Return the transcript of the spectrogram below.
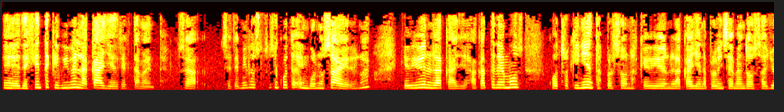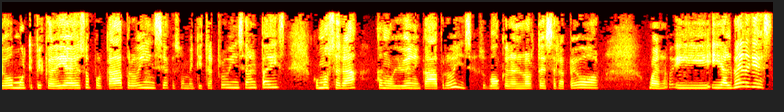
eh, de gente que vive en la calle directamente. O sea, 7.250 en Buenos Aires, ¿no? que viven en la calle. Acá tenemos 4.500 personas que viven en la calle en la provincia de Mendoza. Yo multiplicaría eso por cada provincia, que son 23 provincias en el país, ¿cómo será cómo viven en cada provincia? Supongo que en el norte será peor. Bueno, y, y albergues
